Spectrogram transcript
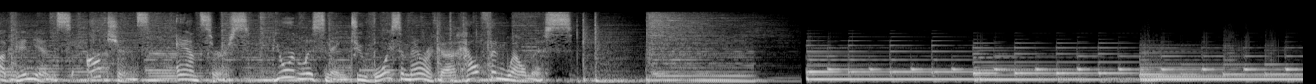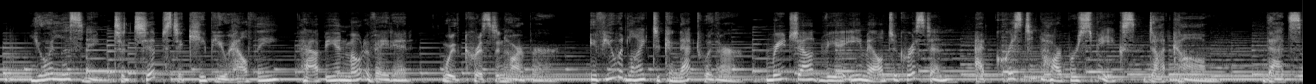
Opinions, options, answers. You're listening to Voice America Health and Wellness. You're listening to Tips to Keep You Healthy, Happy, and Motivated with Kristen Harper. If you would like to connect with her, reach out via email to Kristen at KristenHarperSpeaks.com. That's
